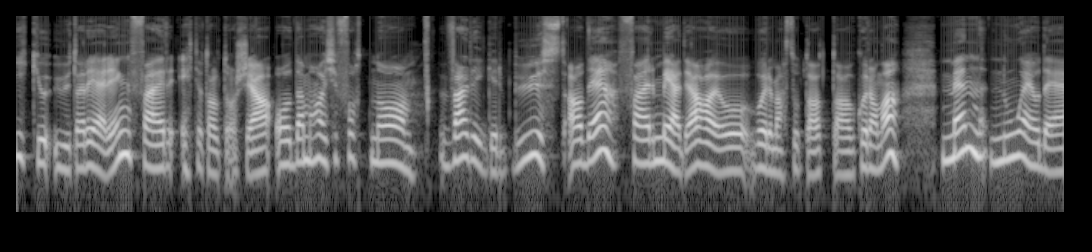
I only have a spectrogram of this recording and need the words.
gikk jo ut av regjering for ett og et halvt år siden, og de har ikke fått noe velgerboost av det, for media har jo vært mest opptatt av korona. Men nå er jo det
